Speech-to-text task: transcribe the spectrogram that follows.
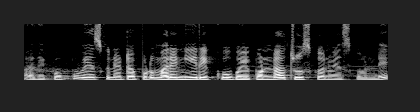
అది పప్పు వేసుకునేటప్పుడు మరి నీరు ఎక్కువ పోయకుండా చూసుకొని వేసుకోండి.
